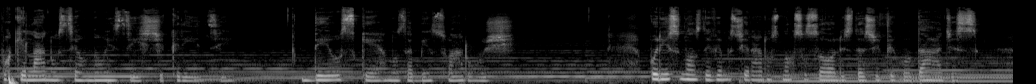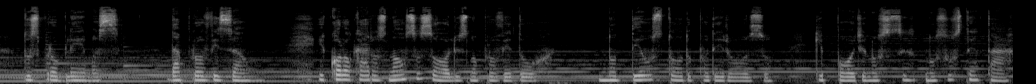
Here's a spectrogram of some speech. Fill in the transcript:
porque lá no céu não existe crise. Deus quer nos abençoar hoje. Por isso, nós devemos tirar os nossos olhos das dificuldades, dos problemas, da provisão e colocar os nossos olhos no provedor, no Deus Todo-Poderoso, que pode nos, sustentar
